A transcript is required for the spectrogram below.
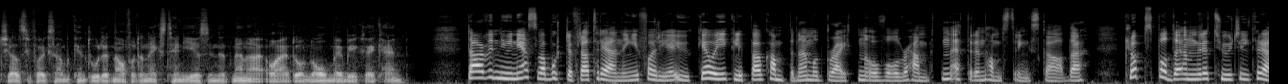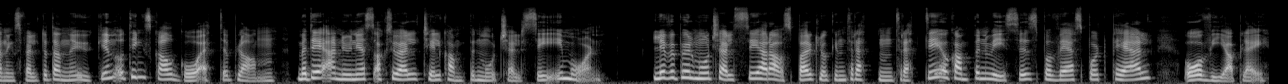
Chelsea, for example, can do that now for the next 10 years in that manner. Or I don't know, maybe they can. Darwin Núñez var borte fra trening i forrige uke og gikk glipp av kampene mot Brighton og Wolverhampton etter en hamstringsskade. Klopp spådde en retur til treningsfeltet denne uken, og ting skal gå etter planen. Med det er Núñez aktuell til kampen mot Chelsea i morgen. Liverpool mot Chelsea har avspark klokken 13.30, og kampen vises på V-Sport PL og Viaplay.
